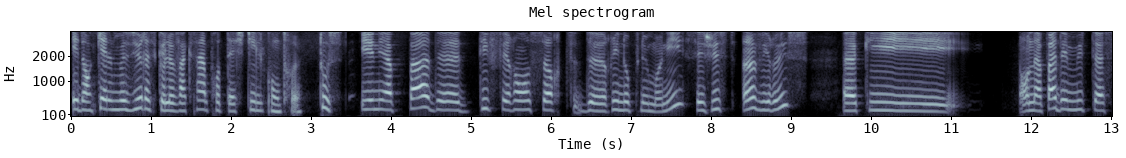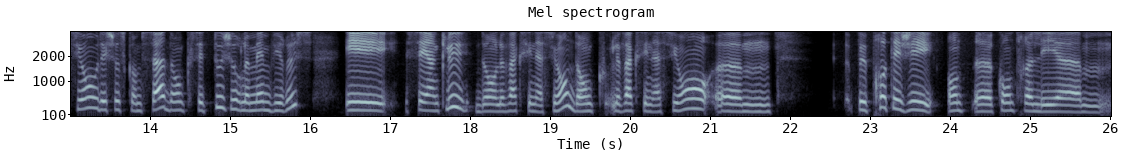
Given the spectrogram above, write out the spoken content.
Et dans quelle mesure est-ce que le vaccin protège-t-il contre tous? Il n'y a pas de différentes sortes de rhinopneumonie, c'est juste un virus euh, qui on n'a pas des mutations ou des choses comme ça, donc c'est toujours le même virus et c'est inclus dans la vaccination. Donc la vaccination euh, peut protéger euh, contre les euh,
